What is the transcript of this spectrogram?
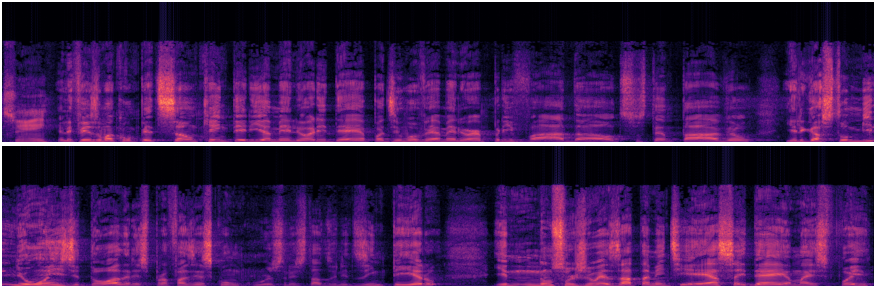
Sim. Ele fez uma competição, quem teria a melhor ideia para desenvolver a melhor privada autossustentável, e ele gastou milhões de dólares para fazer esse concurso nos Estados Unidos inteiro, e não surgiu exatamente essa ideia, mas foi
